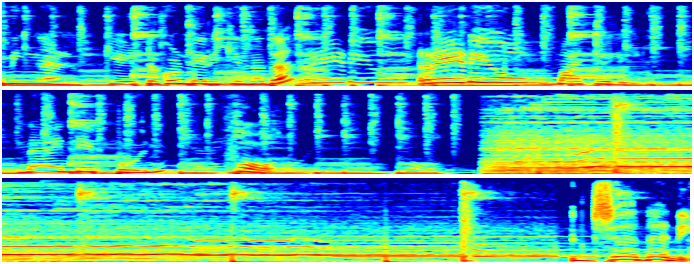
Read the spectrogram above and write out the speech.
നിങ്ങൾ കേട്ടുകൊണ്ടിരിക്കുന്നത് radio radio Mattoli ninety point four. Janani.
